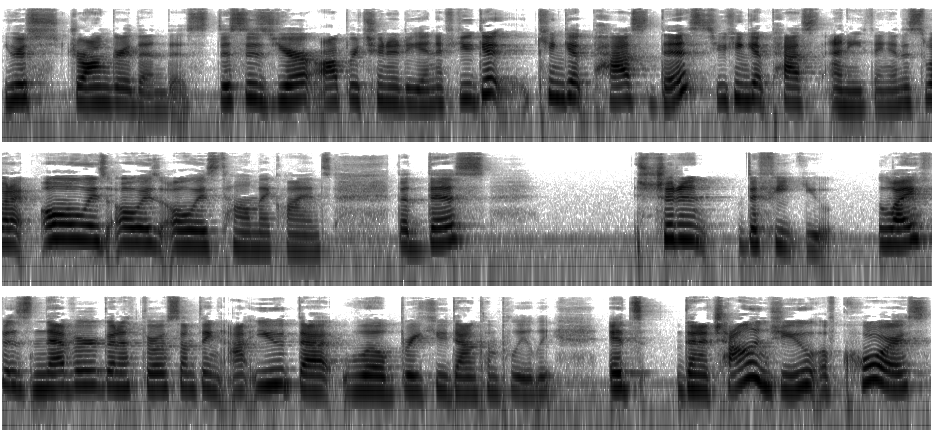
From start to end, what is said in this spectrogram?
You're stronger than this. This is your opportunity. And if you get can get past this, you can get past anything. And this is what I always, always, always tell my clients that this shouldn't defeat you life is never going to throw something at you that will break you down completely. It's going to challenge you, of course,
